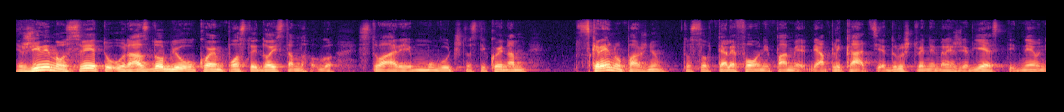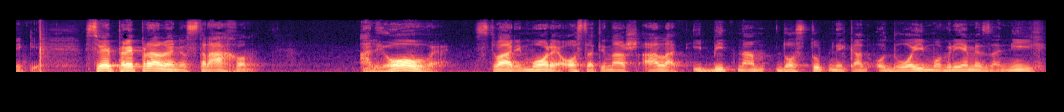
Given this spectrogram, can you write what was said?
Jer živimo u svijetu u razdoblju u kojem postoji doista mnogo stvari, mogućnosti koje nam skrenu pažnju. To su telefoni, pametne aplikacije, društvene mreže, vijesti, dnevniki. Sve je prepravljeno strahom. Ali ove stvari more ostati naš alat i bit nam dostupni kad odvojimo vrijeme za njih,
